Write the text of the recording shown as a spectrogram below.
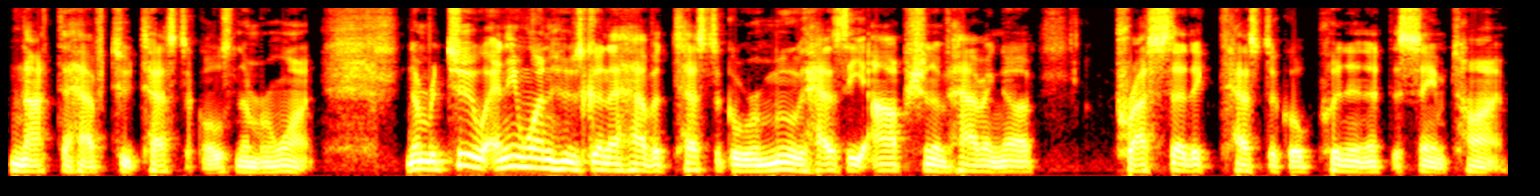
not to have two testicles, number one. Number two, anyone who's going to have a testicle removed has the option of having a prosthetic testicle put in at the same time.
